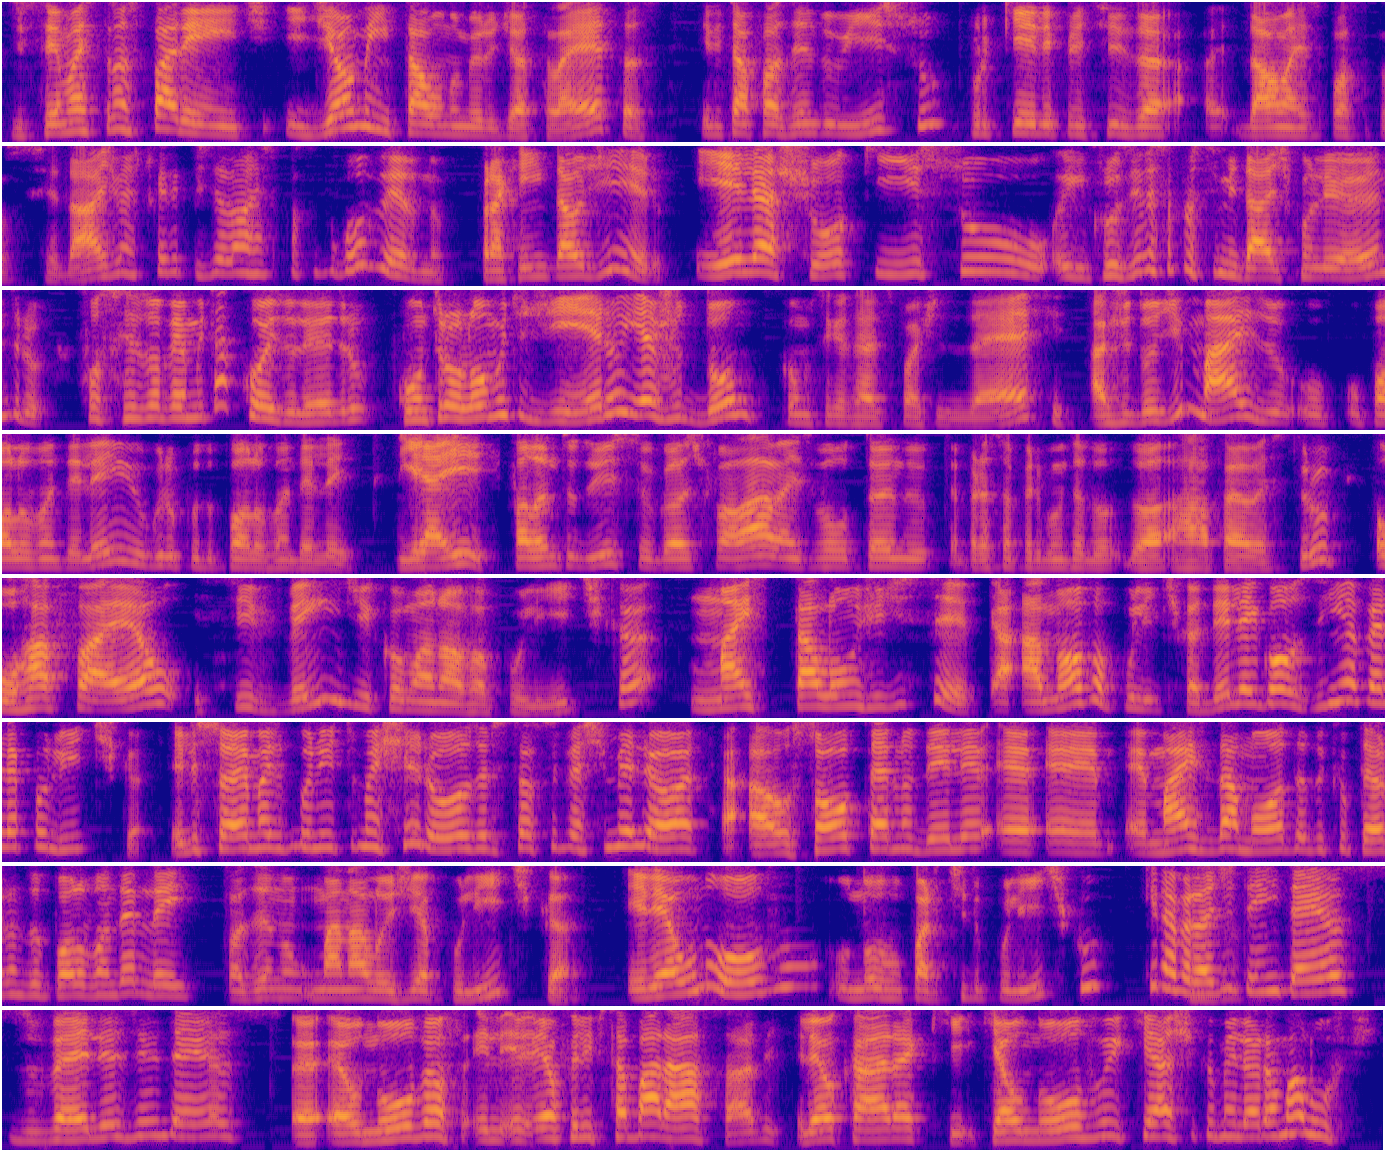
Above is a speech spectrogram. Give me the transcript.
de ser mais transparente e de aumentar o número de atletas, ele está fazendo isso porque ele precisa eh, dar uma resposta para a sociedade, mas porque ele precisa dar uma resposta para o governo, para quem dá o dinheiro. E ele achou que isso, inclusive essa proximidade com o Leandro, fosse resolver muita coisa. O Leandro controlou muito dinheiro e ajudou, como secretário de esporte do DF, ajudou demais o, o Paulo Vanderlei e o grupo do Paulo Vanderlei. E aí, falando tudo isso, gosto de falar, mas voltando para essa pergunta do, do Rafael Estrup, o Rafael se vende como a nova política, mas está longe de ser. A, a nova política política dele é igualzinho à velha política. Ele só é mais bonito, mais cheiroso, ele só se veste melhor. Só o terno dele é, é, é mais da moda do que o terno do Paulo Vanderlei. Fazendo uma analogia política, ele é o novo, o novo partido político, que na verdade uhum. tem ideias velhas e ideias. É, é o novo, é o, ele, é o Felipe Sabará, sabe? Ele é o cara que, que é o novo e que acha que o melhor é o Maluf.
